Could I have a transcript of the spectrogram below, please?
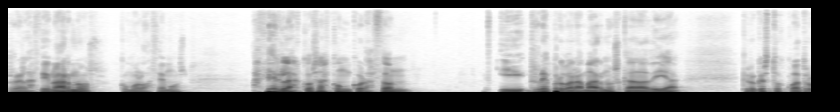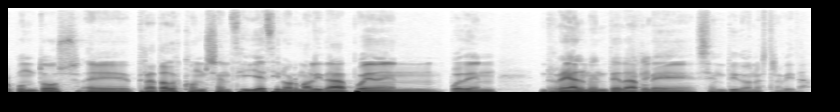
relacionarnos cómo lo hacemos, hacer las cosas con corazón y reprogramarnos cada día, creo que estos cuatro puntos eh, tratados con sencillez y normalidad pueden, pueden realmente darle sentido a nuestra vida.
